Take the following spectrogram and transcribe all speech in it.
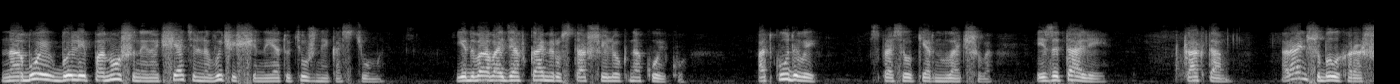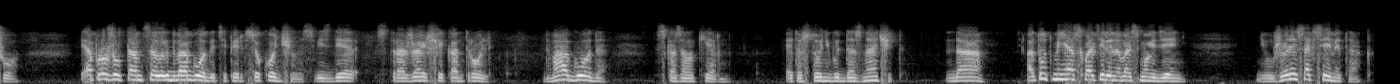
На обоих были поношенные, но тщательно вычищенные и отутюженные костюмы. Едва войдя в камеру, старший лег на койку. «Откуда вы?» — спросил Керн-младшего. «Из Италии». «Как там?» «Раньше было хорошо. Я прожил там целых два года, теперь все кончилось. Везде строжайший контроль». «Два года», — сказал Керн. «Это что-нибудь дозначит?» «Да. А тут меня схватили на восьмой день. Неужели со всеми так?»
